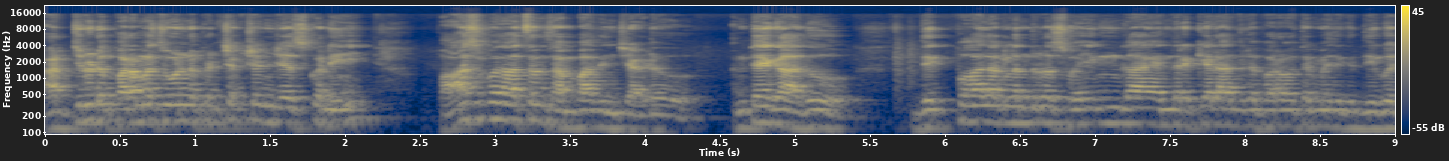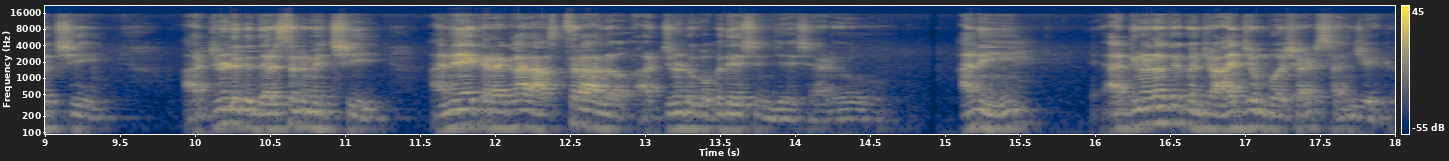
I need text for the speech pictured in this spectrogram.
అర్జునుడు పరమశివుణ్ణి ప్రత్యక్షం చేసుకొని పాశుపదాస్త్రం సంపాదించాడు. అంతేకాదు దిక్పాలకులందరూ స్వయంగా ఇంద్రకీలాద్రి పర్వతం మీదకి దిగొచ్చి అర్జునుడికి దర్శనమిచ్చి అనేక రకాల అస్త్రాలు అర్జునుడికి ఉపదేశం చేశాడు అని అగ్నిలోకి కొంచెం ఆజ్యం పోశాడు సంజయుడు.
